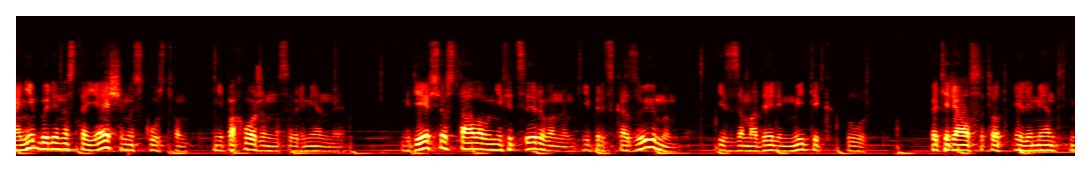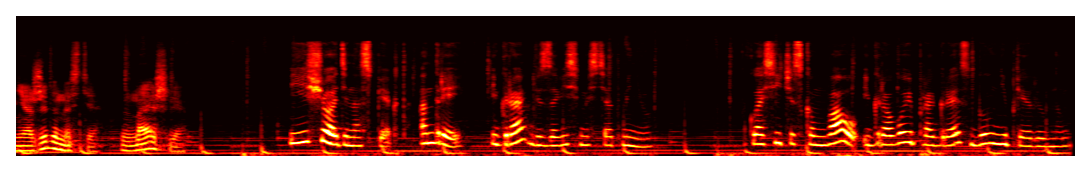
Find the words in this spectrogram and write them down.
Они были настоящим искусством, не похожим на современные, где все стало унифицированным и предсказуемым из-за модели Mythic Plus. Потерялся тот элемент неожиданности, знаешь ли? И еще один аспект. Андрей, игра без зависимости от меню. В классическом вау игровой прогресс был непрерывным.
